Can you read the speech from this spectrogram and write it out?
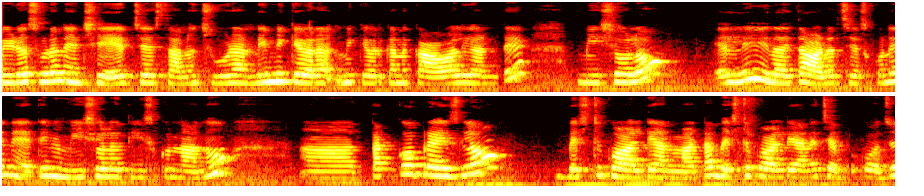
వీడియోస్ కూడా నేను షేర్ చేస్తాను చూడండి. మీకు ఎవర మీకు ఎవరికైనా కావాలి అంటే మీషోలో వెళ్ళి ఇదైతే ఆర్డర్ చేసుకుని నేనైతే ఇవి మీషోలో తీసుకున్నాను. తక్కువ ప్రైస్లో బెస్ట్ క్వాలిటీ అన్నమాట. బెస్ట్ క్వాలిటీ అనే చెప్పుకోవచ్చు.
